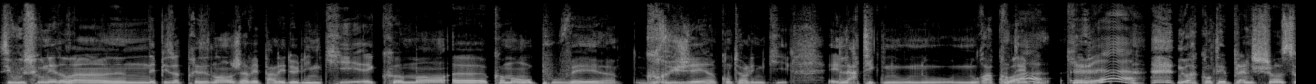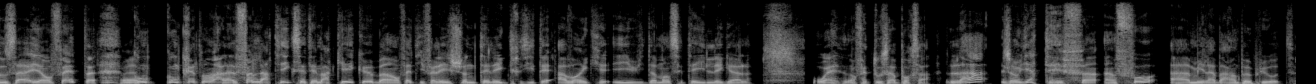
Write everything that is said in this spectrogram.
Si vous vous souvenez, dans un épisode précédent, j'avais parlé de Linky et comment euh, comment on pouvait euh, gruger un compteur Linky. Et l'article nous nous nous racontait Quoi? Nous racontait plein de choses tout ça et en fait Ouais. con- concrètement à la fin de l'article c'était marqué que ben en fait il fallait shunter l'électricité avant et qu'évidemment c'était illégal. Ouais, en fait tout ça pour ça. Là, j'ai envie de dire TF1 Info a mis la barre un peu plus haute.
